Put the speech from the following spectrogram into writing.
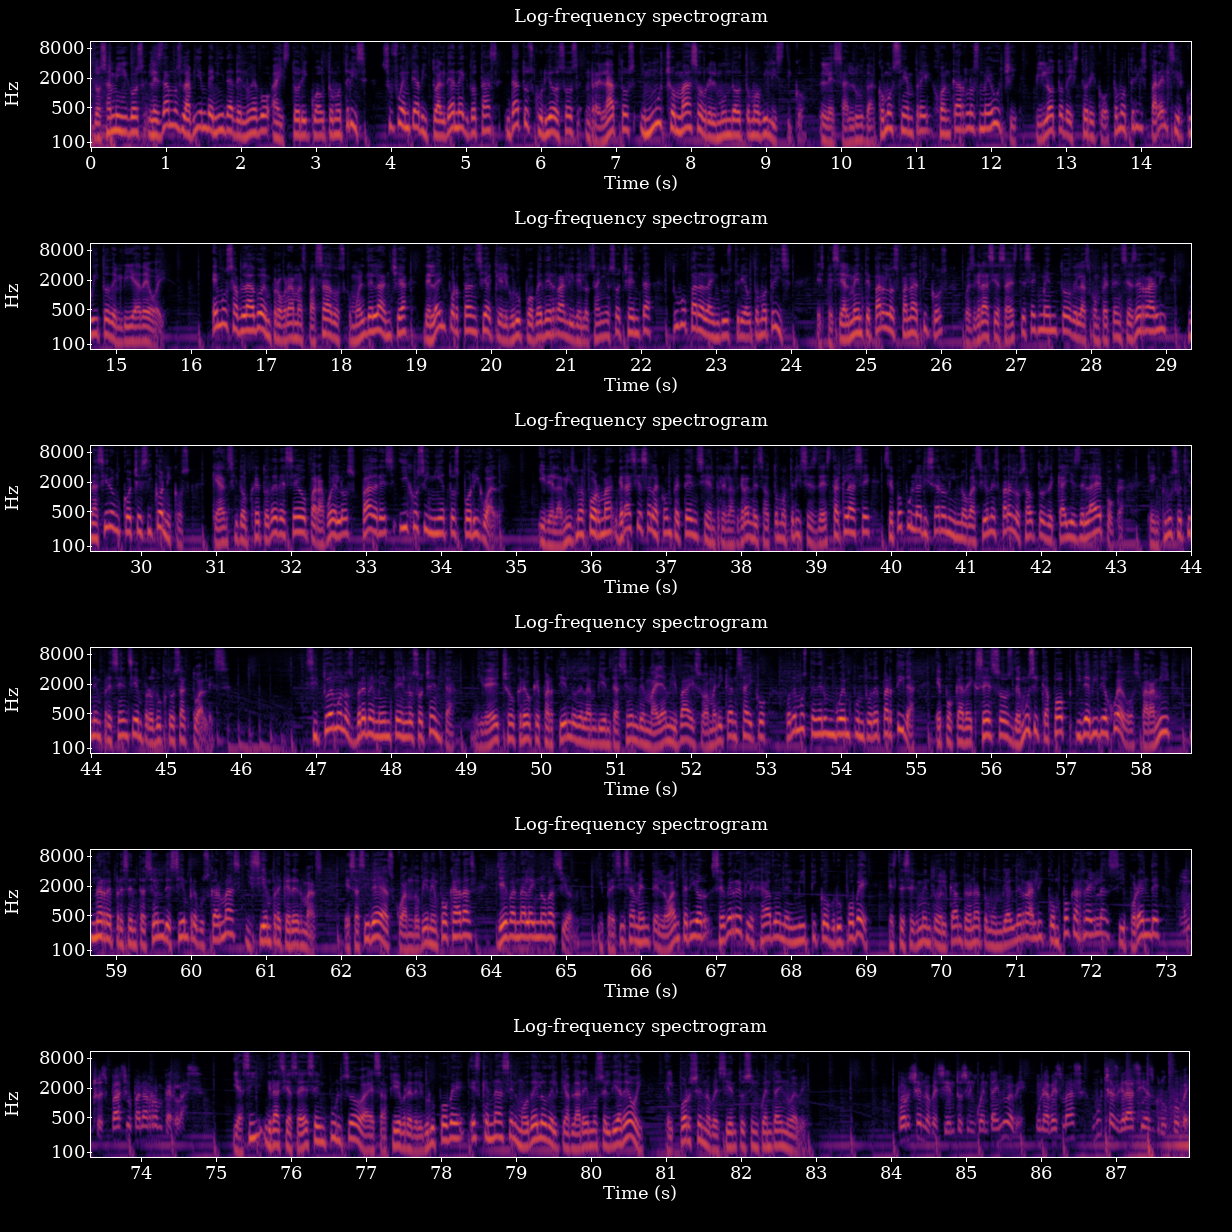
Queridos amigos, les damos la bienvenida de nuevo a Histórico Automotriz, su fuente habitual de anécdotas, datos curiosos, relatos y mucho más sobre el mundo automovilístico. Les saluda, como siempre, Juan Carlos Meucci, piloto de Histórico Automotriz para el circuito del día de hoy. Hemos hablado en programas pasados como el de Lancia de la importancia que el grupo B de rally de los años 80 tuvo para la industria automotriz, especialmente para los fanáticos, pues gracias a este segmento de las competencias de rally nacieron coches icónicos que han sido objeto de deseo para abuelos, padres, hijos y nietos por igual. Y de la misma forma, gracias a la competencia entre las grandes automotrices de esta clase, se popularizaron innovaciones para los autos de calles de la época, que incluso tienen presencia en productos actuales. Situémonos brevemente en los 80, y de hecho creo que partiendo de la ambientación de Miami Vice o American Psycho podemos tener un buen punto de partida, época de excesos, de música pop y de videojuegos, para mí una representación de siempre buscar más y siempre querer más. Esas ideas cuando bien enfocadas llevan a la innovación. Y precisamente lo anterior se ve reflejado en el mítico Grupo B, este segmento del Campeonato Mundial de Rally con pocas reglas y por ende mucho espacio para romperlas. Y así, gracias a ese impulso, a esa fiebre del grupo B, es que nace el modelo del que hablaremos el día de hoy, el Porsche 959. Porsche 959. Una vez más, muchas gracias Grupo B.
